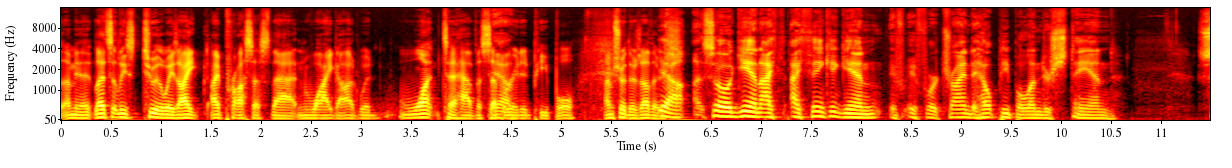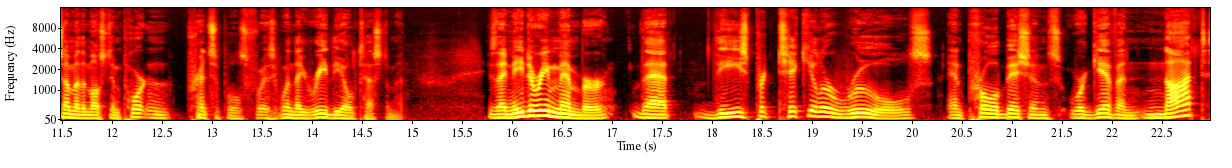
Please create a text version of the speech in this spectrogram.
I mean, that's at least two of the ways I, I process that and why God would want to have a separated people. I'm sure there's others. Yeah. So again, I I think again, if if we're trying to help people understand some of the most important principles for when they read the Old Testament, is they need to remember that these particular rules and prohibitions were given not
